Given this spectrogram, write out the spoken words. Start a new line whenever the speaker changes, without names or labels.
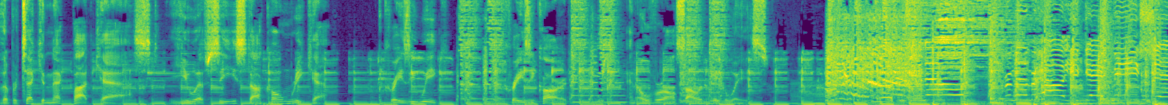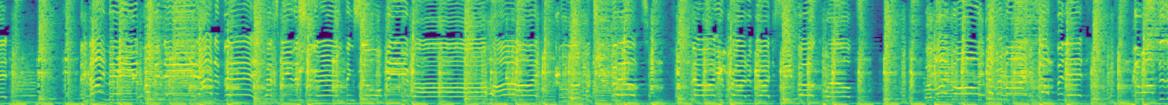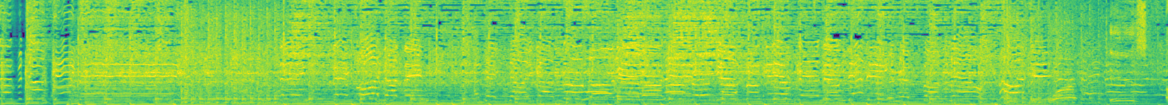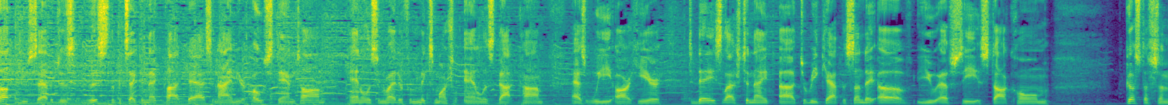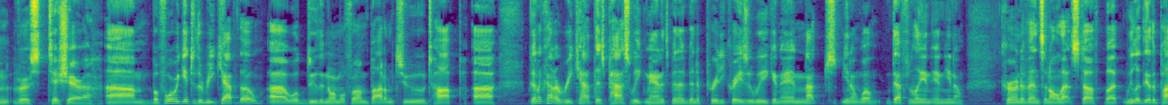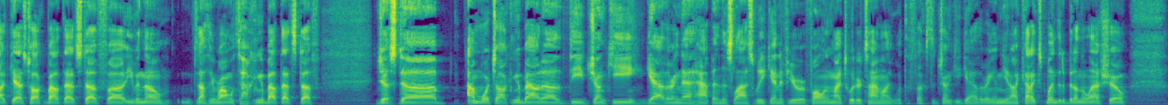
The Protect Your Neck Podcast, UFC Stockholm Recap. A crazy week, crazy card, and overall solid takeaways. Savages? This is the Protect Your Neck Podcast, and I am your host, Dan Tom, analyst and writer from MixedMartialAnalyst.com, as we are here today slash tonight uh, to recap the Sunday of UFC Stockholm Gustafsson versus Teixeira. Um, before we get to the recap, though, uh, we'll do the normal from bottom to top. Uh, gonna kind of recap this past week, man. It's been a, been a pretty crazy week, and, and not you know, well, definitely in, in you know current events and all that stuff. But we let the other podcast talk about that stuff, uh, even though there's nothing wrong with talking about that stuff. Just uh, I'm more talking about uh, the junkie gathering that happened this last weekend. If you're following my Twitter timeline, what the fuck's the junkie gathering? And you know, I kind of explained it a bit on the last show.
